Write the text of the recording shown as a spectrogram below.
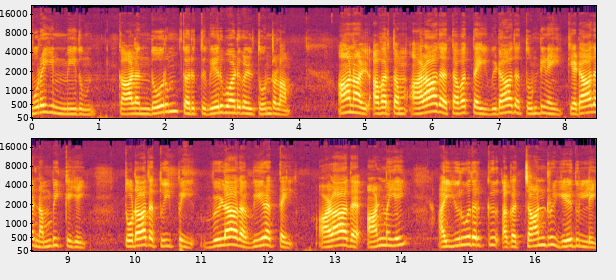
முறையின் மீதும் காலந்தோறும் கருத்து வேறுபாடுகள் தோன்றலாம். ஆனால் அவர் தம் அறாத தவத்தை விடாத தொண்டினை கெடாத நம்பிக்கையை தொடாத துய்ப்பை விழாத வீரத்தை அழாத ஆண்மையை ஐயுறுவதற்கு அகச்சான்று ஏதுல்லை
